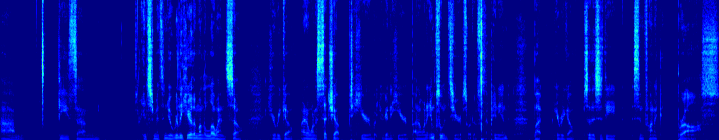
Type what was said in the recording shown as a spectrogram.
Um, these um, instruments, and you'll really hear them on the low end. So here we go. I don't want to set you up to hear what you're going to hear, but I don't want to influence your sort of opinion. But here we go. So this is the symphonic brass.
